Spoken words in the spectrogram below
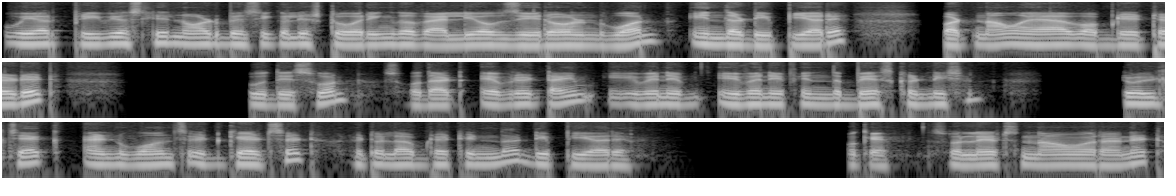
we are previously not basically storing the value of 0 and 1 in the dp array but now i have updated it to this one so that every time even if even if in the base condition it will check and once it gets it it will update in the dp array. Okay so let's now run it.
